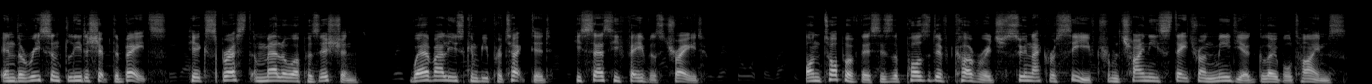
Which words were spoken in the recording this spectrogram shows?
In the recent leadership debates, he expressed a mellower position. Where values can be protected, he says he favours trade. On top of this is the positive coverage Sunak received from Chinese state run media Global Times.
